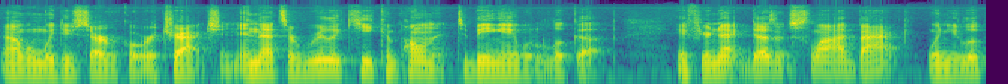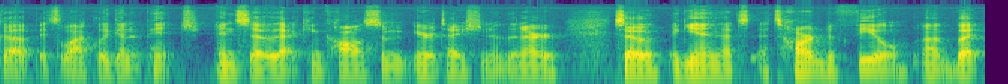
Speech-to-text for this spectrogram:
uh, when we do cervical retraction, and that's a really key component to being able to look up. If your neck doesn't slide back when you look up, it's likely going to pinch, and so that can cause some irritation of the nerve. So again, that's that's hard to feel, uh, but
